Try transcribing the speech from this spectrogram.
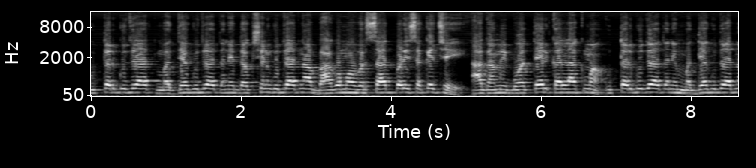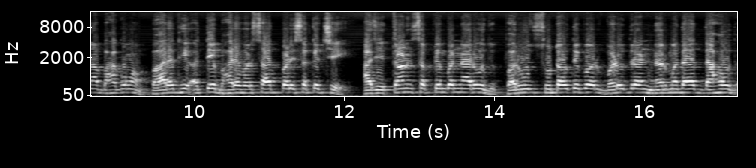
ઉત્તર ગુજરાત, મધ્ય ગુજરાત અને દક્ષિણ ગુજરાતના ભાગોમાં વરસાદ પડી શકે છે. આગામી બોતેર કલાકમાં ઉત્તર ગુજરાત અને મધ્ય ગુજરાતના ભાગોમાં ભારેથી અતિ ભારે વરસાદ પડી શકે છે. આજે ત્રણ સપ્ટેમ્બરના રોજ ભરૂચ, છોટાઉદેપુર, વડોદરા, નર્મદા, દાહોદ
